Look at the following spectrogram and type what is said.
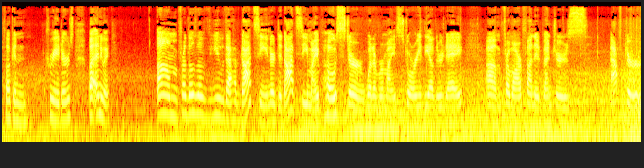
fucking creators. But anyway, um, for those of you that have not seen or did not see my post or whatever my story the other day um, from our fun adventures after,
